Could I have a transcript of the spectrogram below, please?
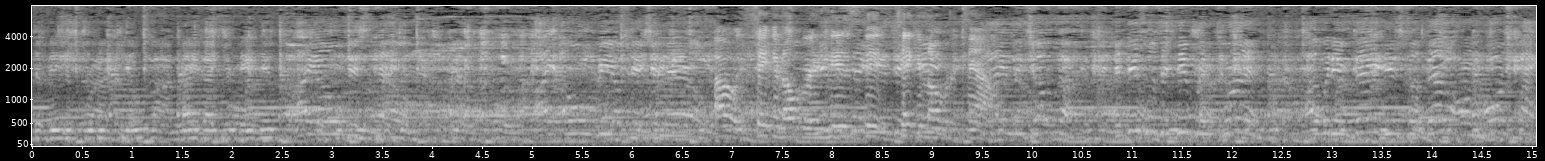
The will be killed. They. I own this town. I own Rio de Janeiro. Oh, he's taking over his city, taking over the I'm town. the Joker. If this was a different time, I would invade his favela on horseback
